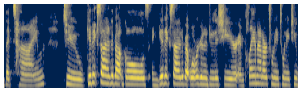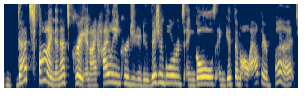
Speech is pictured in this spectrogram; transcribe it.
the time to get excited about goals and get excited about what we're going to do this year and plan out our 2022 that's fine and that's great and i highly encourage you to do vision boards and goals and get them all out there but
